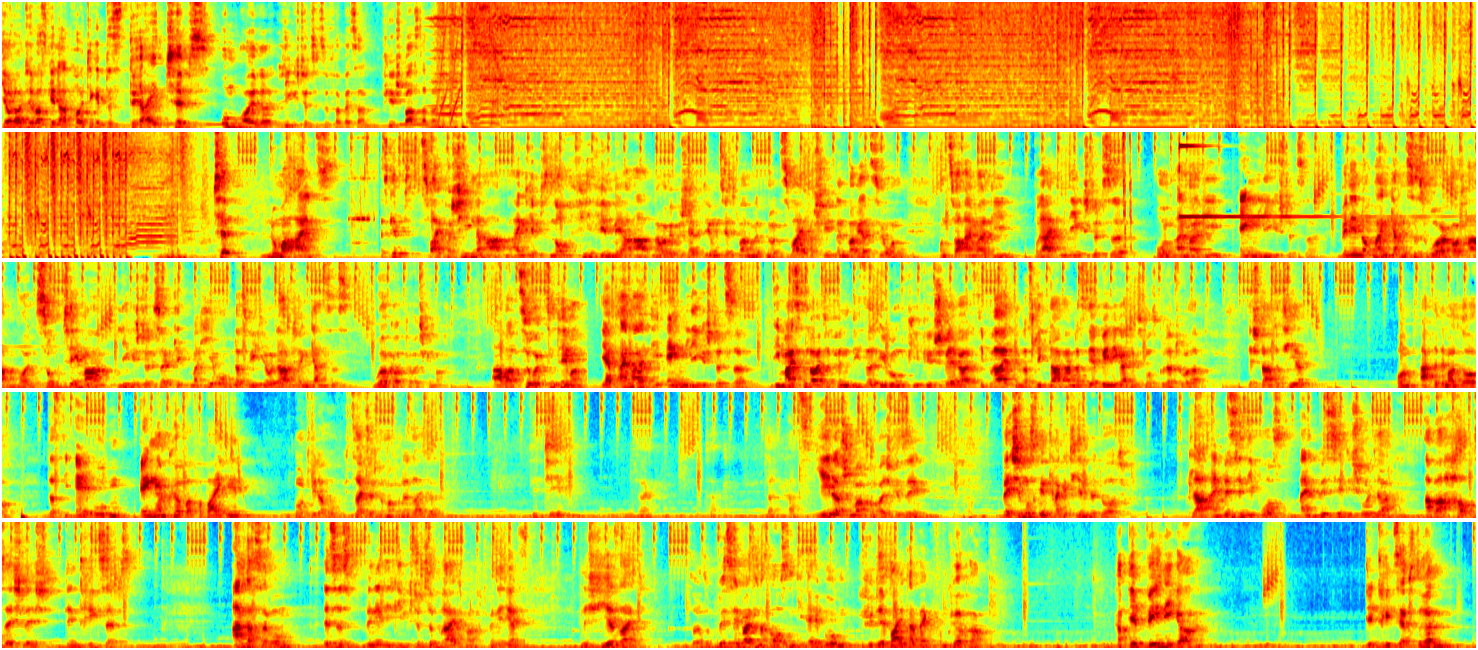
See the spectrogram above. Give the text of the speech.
Jo Leute, was geht ab? Heute gibt es drei Tipps, um eure Liegestütze zu verbessern. Viel Spaß dabei. Tipp Nummer 1. Es gibt zwei verschiedene Arten, eigentlich gibt es noch viel, viel mehr Arten, aber wir beschäftigen uns jetzt mal mit nur zwei verschiedenen Variationen. Und zwar einmal die breiten Liegestütze und einmal die engen Liegestütze. Wenn ihr nochmal ein ganzes Workout haben wollt zum Thema Liegestütze, klickt mal hier oben das Video, da habe ich ein ganzes Workout für euch gemacht. Aber zurück zum Thema. Ihr habt einmal die engen Liegestütze. Die meisten Leute finden diese Übung viel, viel schwerer als die breiten. Das liegt daran, dass ihr weniger Hilfsmuskulatur habt. Ihr startet hier und achtet immer darauf, dass die Ellbogen eng am Körper vorbeigehen und wieder hoch. Ich zeige es euch nochmal von der Seite. Geht tief. Tack, tack, tack. Hat jeder schon mal von euch gesehen. Welche Muskeln targetieren wir dort? Klar, ein bisschen die Brust, ein bisschen die Schulter, aber hauptsächlich den Trizeps. Andersherum ist es, wenn ihr die Liegestütze breit macht. Wenn ihr jetzt nicht hier seid, sondern so ein bisschen weiter nach außen, die Ellbogen führt ihr weiter weg vom Körper, habt ihr weniger den Trizeps drin,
